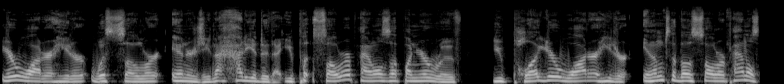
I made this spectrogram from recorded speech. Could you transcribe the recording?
your water heater with solar energy. Now, how do you do that? You put solar panels up on your roof, you plug your water heater into those solar panels.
